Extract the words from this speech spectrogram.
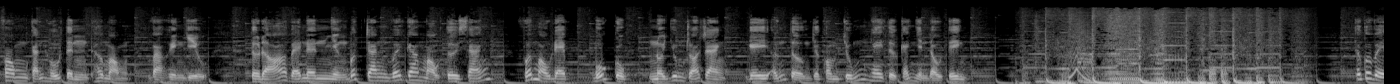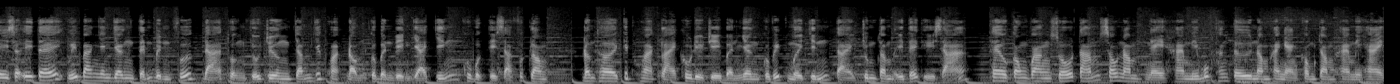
phong cảnh hữu tình thơ mộng và huyền diệu. Từ đó vẽ nên những bức tranh với gam màu tươi sáng, với màu đẹp, bố cục, nội dung rõ ràng, gây ấn tượng cho công chúng ngay từ cái nhìn đầu tiên. Thưa quý vị, Sở Y tế, Ủy ban Nhân dân tỉnh Bình Phước đã thuận chủ trương chấm dứt hoạt động của Bệnh viện Giả chiến khu vực thị xã Phước Long, đồng thời kích hoạt lại khu điều trị bệnh nhân COVID-19 tại Trung tâm Y tế thị xã. Theo công văn số 865 ngày 21 tháng 4 năm 2022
